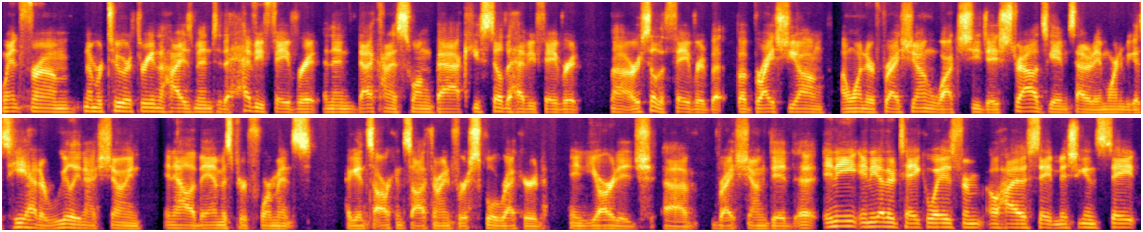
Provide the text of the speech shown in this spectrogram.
went from number two or three in the Heisman to the heavy favorite. And then that kind of swung back. He's still the heavy favorite. Uh, or he's still the favorite, but but Bryce Young. I wonder if Bryce Young watched C.J. Stroud's game Saturday morning because he had a really nice showing in Alabama's performance against Arkansas, throwing for a school record in yardage. Uh, Bryce Young did. Uh, any any other takeaways from Ohio State, Michigan State?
